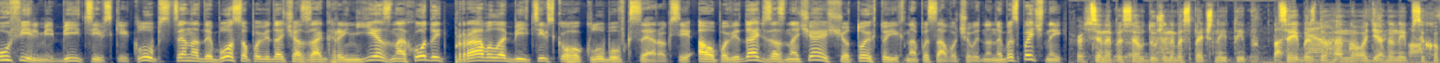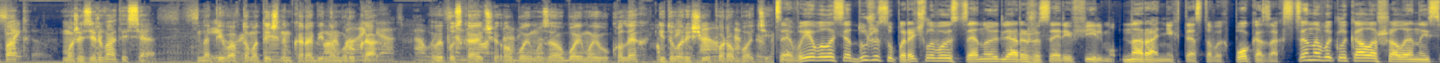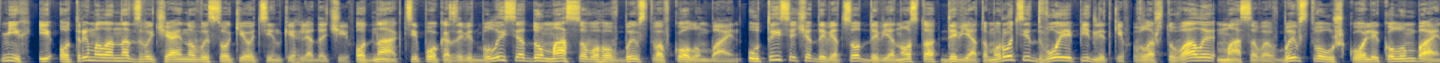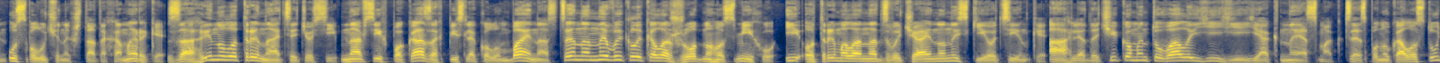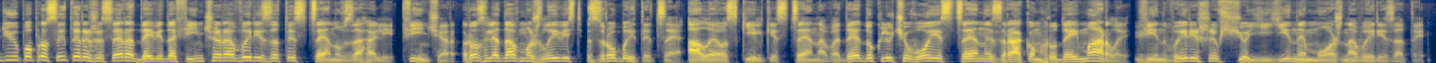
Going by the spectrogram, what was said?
У фільмі Бійцівський клуб сцена, де бос оповідача Зак Гриньє знаходить правила бійцівського клубу в Ксероксі, а оповідач зазначає, що той, хто їх написав, очевидно небезпечний, Це написав дуже небезпечний тип. Цей бездоганно одягнений психопат може зірватися напівавтоматичним карабіном в руках, випускаючи обойму за обоймою у колег і товаришів по роботі. Це виявилося дуже суперечливою сценою для режисерів фільму. На ранніх тестових показах сцена викликала шалений сміх і отримала надзвичайно високі оцінки глядачів. Однак ці покази відбулися до масового вбивства в Колумбайн. У 1999 році двоє підлітків влаштували масове вбивство у школі Колумбайн у Сполучених Штатах Америки. Загинуло 13 осіб. На всіх показах після Колумбайна сцена не викликала жодного сміху і отримала надзвичайно низькі оцінки. А глядачі коментували її як несмак. Це спонукало студію попросити режисера Девіда Фінчера вирізати сцену взагалі. Фінчер розглядав можливість зробити це, але оскільки сцена веде до ключової сцени з раком грудей Марли, він вирішив, що її не можна вирізати.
